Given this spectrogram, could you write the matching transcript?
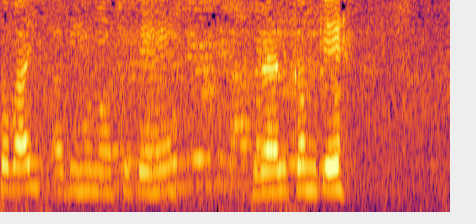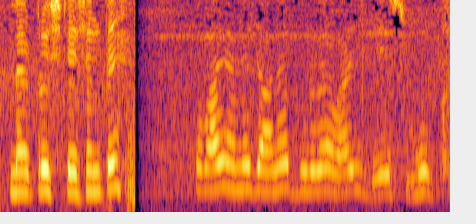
तो भाई, अभी हम आ चुके हैं वेलकम के मेट्रो स्टेशन पे। तो भाई, हमें जाना है दुर्गा भाई देशमुख।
